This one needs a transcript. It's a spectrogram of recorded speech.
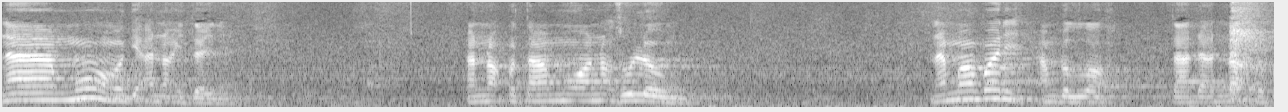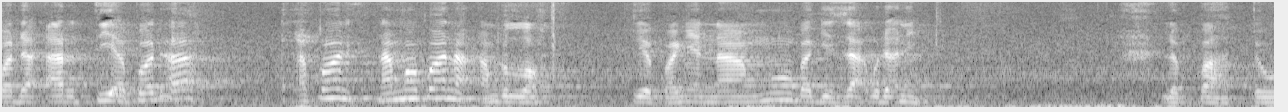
Nama bagi anak kita ini. Anak pertama anak sulung. Nama apa ni? Abdullah. Tak ada anak kepada arti apa dah. Apa ni? Nama apa anak? Abdullah. Dia panggil nama bagi zat budak ni. Lepas tu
